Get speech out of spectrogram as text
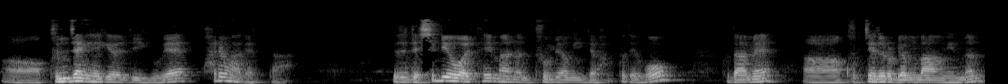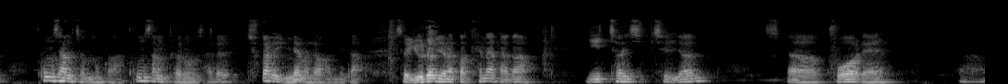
어, 분쟁 해결 기구에 활용하겠다. 그래서 이제 12월 테마는 두 명이 이제 확보되고, 그 다음에 어, 국제적으로 명망 있는 통상 전문가, 통상 변호사를 추가로 임명하려고 합니다. 그래서 유럽연합과 캐나다가 2017년 9월에 어,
